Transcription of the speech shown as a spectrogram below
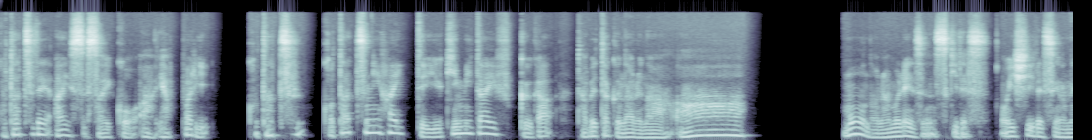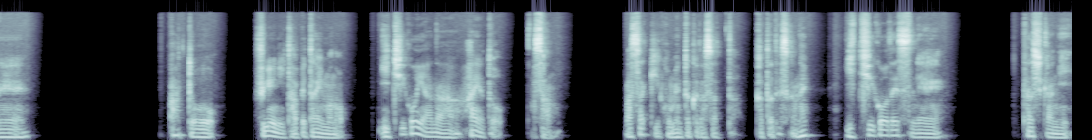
こたつでアイス最高。あ、やっぱり、こたつ。こたつに入って雪見大福が食べたくなるな。あー。モーのラムレーズン好きです。美味しいですよね。あと、冬に食べたいもの。いちごやな、はやとさん。まあ、さっきコメントくださった方ですかね。いちごですね。確かに、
